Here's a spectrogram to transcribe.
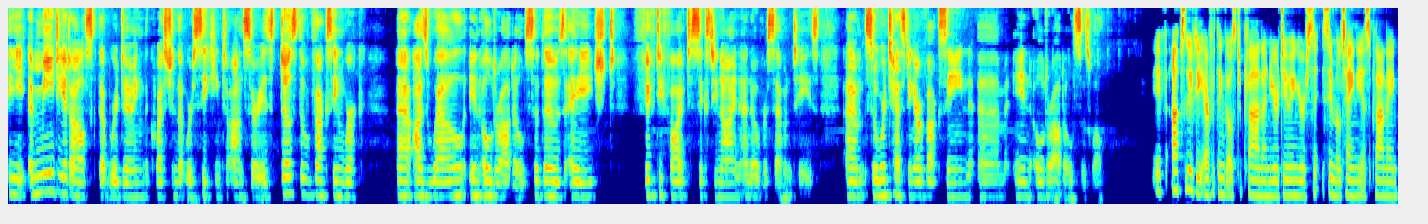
the immediate ask that we're doing, the question that we're seeking to answer is Does the vaccine work uh, as well in older adults? So those aged 55 to 69 and over 70s. Um, so we're testing our vaccine um, in older adults as well if absolutely everything goes to plan and you're doing your simultaneous planning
